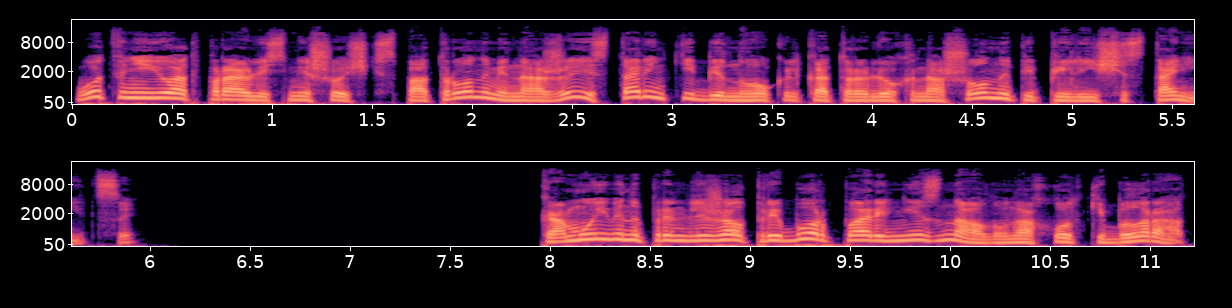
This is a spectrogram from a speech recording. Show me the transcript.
Вот в нее отправились мешочки с патронами, ножи и старенький бинокль, который Леха нашел на пепелище станицы. Кому именно принадлежал прибор, парень не знал, но находке был рад.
